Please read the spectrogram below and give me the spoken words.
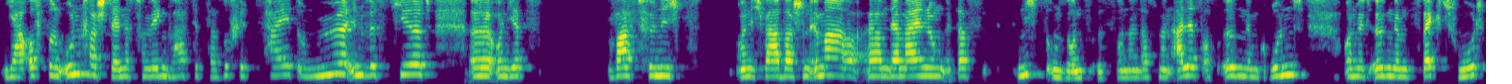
ja oft so ein Unverständnis von wegen, du hast jetzt da so viel Zeit und Mühe investiert äh, und jetzt war es für nichts. Und ich war aber schon immer ähm, der Meinung, dass nichts umsonst ist, sondern dass man alles aus irgendeinem Grund und mit irgendeinem Zweck tut.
